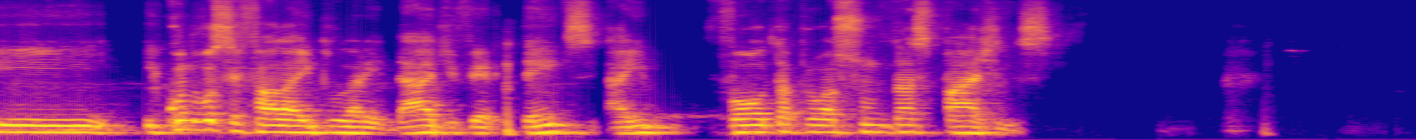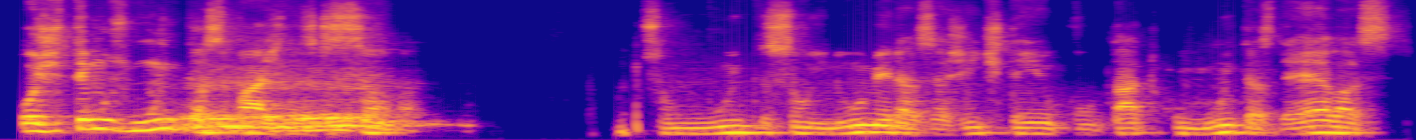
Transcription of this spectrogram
e, e, quando você fala em pluralidade, vertentes, aí volta para o assunto das páginas. Hoje temos muitas páginas de samba. São muitas, são inúmeras, a gente tem o contato com muitas delas,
